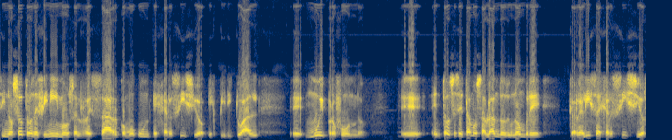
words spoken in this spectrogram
si nosotros definimos el rezar como un ejercicio espiritual eh, muy profundo, eh, entonces estamos hablando de un hombre que realiza ejercicios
